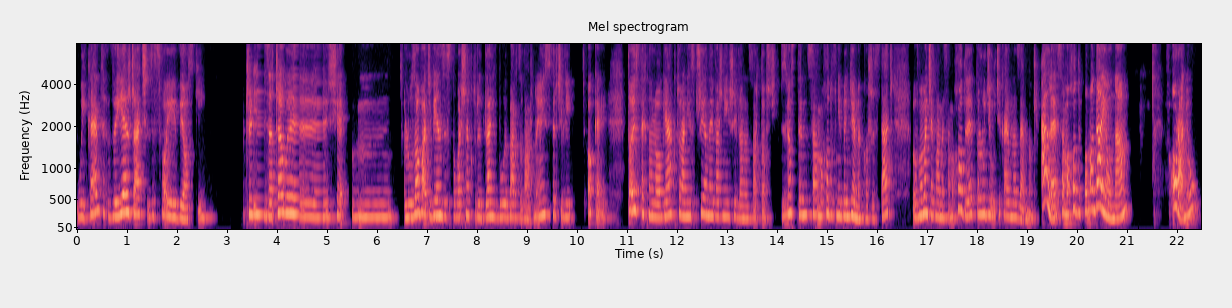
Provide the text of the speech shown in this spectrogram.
weekend wyjeżdżać ze swojej wioski, czyli zaczęły e, się mm, luzować więzy społeczne, które dla nich były bardzo ważne. I oni stwierdzili, OK, to jest technologia, która nie sprzyja najważniejszej dla nas wartości. W związku z tym samochodów nie będziemy korzystać, bo w momencie, jak mamy samochody, to ludzie uciekają na zewnątrz, ale samochody pomagają nam w oraniu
